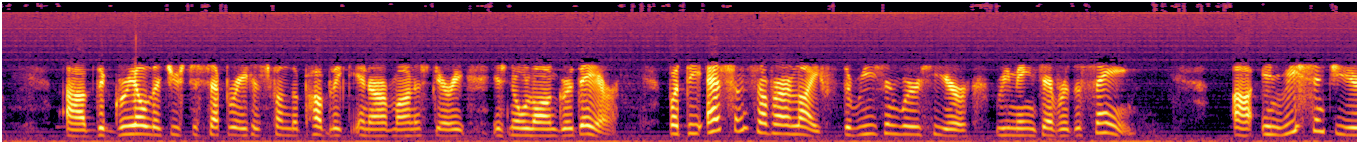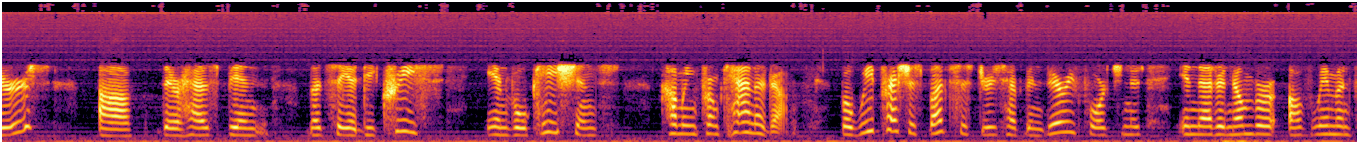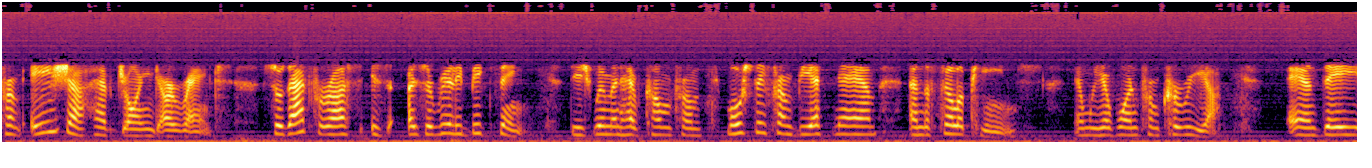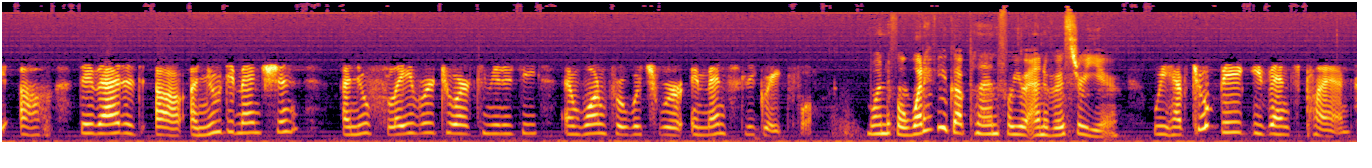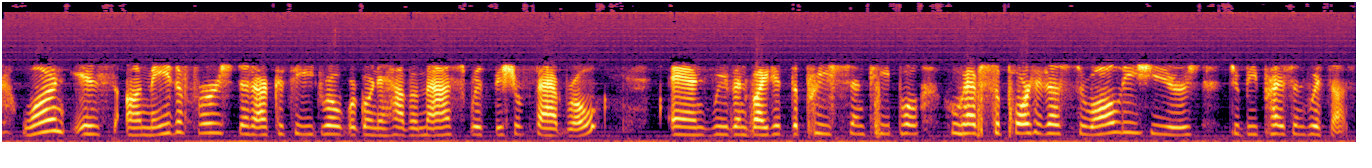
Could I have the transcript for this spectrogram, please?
Uh, the grille that used to separate us from the public in our monastery is no longer there. But the essence of our life, the reason we're here, remains ever the same. Uh, in recent years, uh, there has been, let's say, a decrease in vocations coming from Canada. But we Precious Blood Sisters have been very fortunate in that a number of women from Asia have joined our ranks. So that for us is, is a really big thing. These women have come from mostly from Vietnam and the Philippines, and we have one from Korea. And they uh, they've added uh, a new dimension, a new flavor to our community, and one for which we're immensely grateful. Wonderful. What have you got planned for your anniversary year? We have two big events planned. One is on May the 1st at our cathedral. We're going to have a Mass with Bishop Fabbro. And we've invited the priests and people who have supported us through all these years to be present with us.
